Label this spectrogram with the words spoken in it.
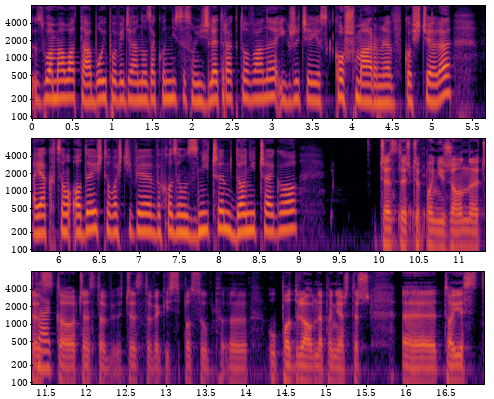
złamała tabu i powiedziała, no zakonnice są źle traktowane, ich życie jest koszmarne w kościele, a jak chcą odejść, to właściwie wychodzą z niczym, do niczego. Często jeszcze poniżone, Tak. często, często, często w jakiś sposób y, upodlone, ponieważ też y, to jest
